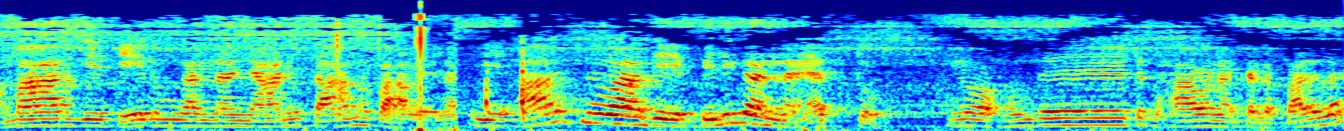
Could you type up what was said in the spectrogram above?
අමාර්ගය තේරුම් ගන්න ඥානෙ තාම පහළ වෙලා. මේ ආත්මවාදයේ පිළිගන්න ඇත්තෝ මේවා හොඳට භාවනා කරලා බලලා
